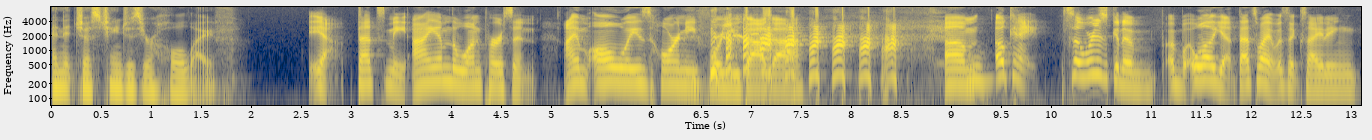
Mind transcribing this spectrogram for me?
and it just changes your whole life. yeah, that's me. I am the one person. I'm always horny for you, Gaga. um, okay, so we're just gonna. Uh, well, yeah, that's why it was exciting.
